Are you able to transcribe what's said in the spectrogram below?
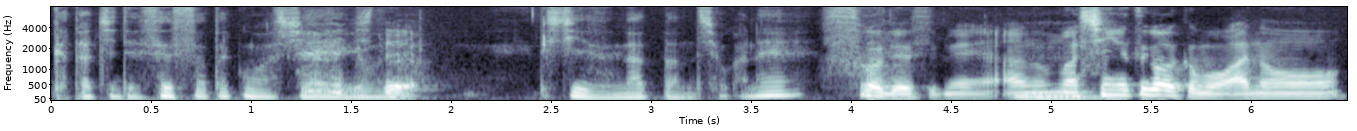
形で切磋琢磨し合うようなシーズンになったんでしょうかね。そうですね。あの、まあ、新越語学も、あの、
